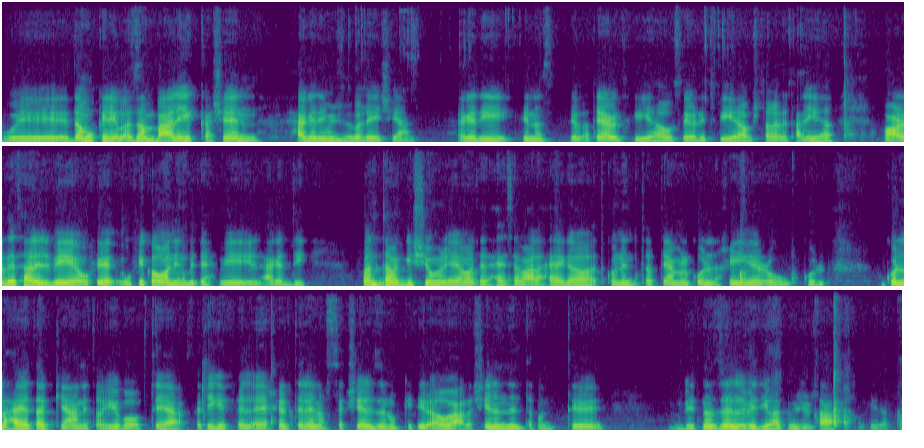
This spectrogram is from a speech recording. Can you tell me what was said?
وده ممكن يبقى ذنب عليك عشان الحاجة دي مش ببلاش يعني. الحاجة دي في ناس بتبقى تعبت فيها وسهرت فيها واشتغلت عليها وعرضتها للبيع وفي, وفي قوانين بتحمي الحاجات دي. فأنت متجيش يوم القيامة تتحاسب على حاجة تكون أنت بتعمل كل خير وكل وكل حياتك يعني طيبة وبتاع فتيجي في الآخر تلاقي نفسك شايل ذنوب كتير أوي علشان إن أنت كنت بتنزل فيديوهات مش بتاعتك وكده ف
